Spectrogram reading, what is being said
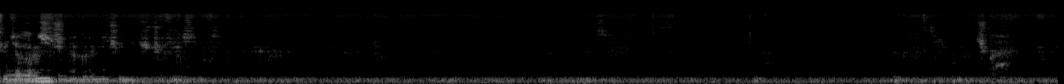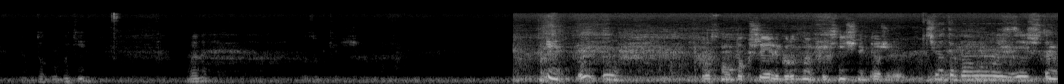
чуть-чуть ограничение чуть-чуть есть. Умничка. Вдох глубокий. Выдох. Зубки сжимаем. Просто уток шеи или грудной поясничный тоже. Что-то, по-моему, здесь что-то.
